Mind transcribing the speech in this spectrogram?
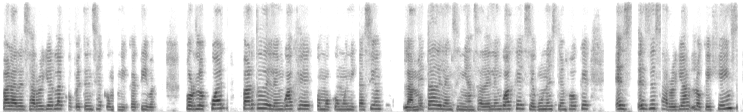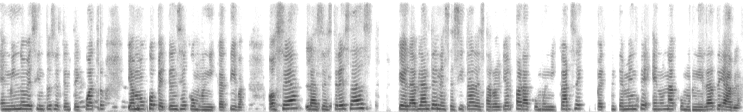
para desarrollar la competencia comunicativa, por lo cual parte del lenguaje como comunicación la meta de la enseñanza del lenguaje, según este enfoque, es, desarrollar lo que James en 1974 llamó competencia comunicativa, o sea, las destrezas que el hablante necesita desarrollar para comunicarse competentemente en una comunidad de habla.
